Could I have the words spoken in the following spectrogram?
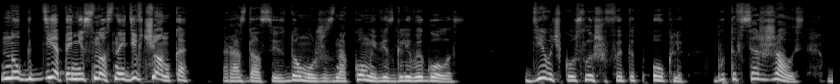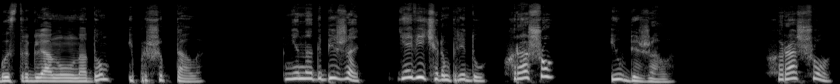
Ну где ты, несносная девчонка?» раздался из дома уже знакомый визгливый голос. Девочка, услышав этот оклик, будто вся сжалась, быстро глянула на дом и прошептала. «Мне надо бежать. Я вечером приду. Хорошо?» И убежала. «Хорошо»,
